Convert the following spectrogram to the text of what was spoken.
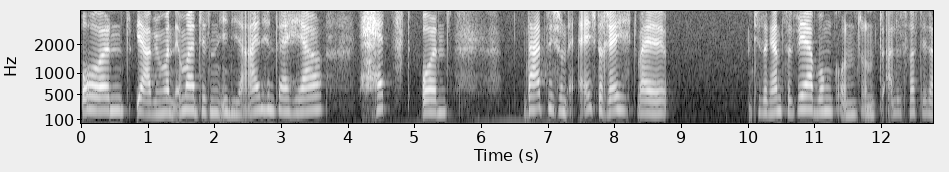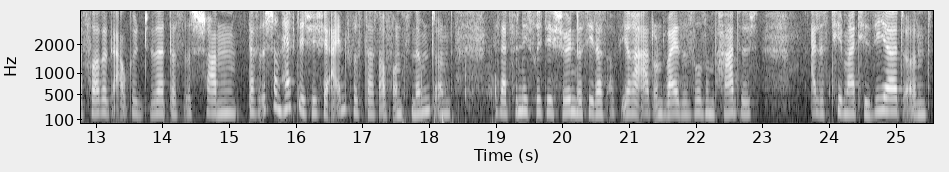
Und ja, wie man immer diesen Idealen hinterher hetzt. Und da hat sie schon echt recht, weil diese ganze Werbung und, und alles, was dir da vorgegaukelt wird, das ist schon, das ist schon heftig, wie viel Einfluss das auf uns nimmt. Und deshalb finde ich es richtig schön, dass sie das auf ihre Art und Weise so sympathisch alles thematisiert. Und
